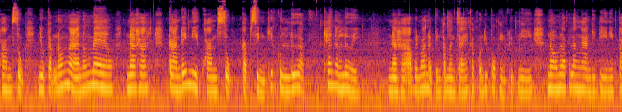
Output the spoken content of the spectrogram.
ความสุข อยู่กับน้องหมาน้องแมวนะคะ การได้มีความสุขกับสิ่งที่คุณเลือก แค่นั้นเลย นะคะ เอาเป็นว่าหน่อยเป็นกำลังใจให้กับคนที่พบเห็นคลิปนี้ น้อมรับพลังงานดี ๆ นี้ไป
